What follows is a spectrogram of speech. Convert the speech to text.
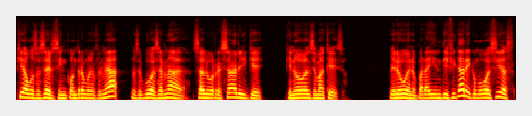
¿qué vamos a hacer? Si encontramos la enfermedad, no se puede hacer nada, salvo rezar y que, que no avance más que eso. Pero bueno, para identificar, y como vos decías,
